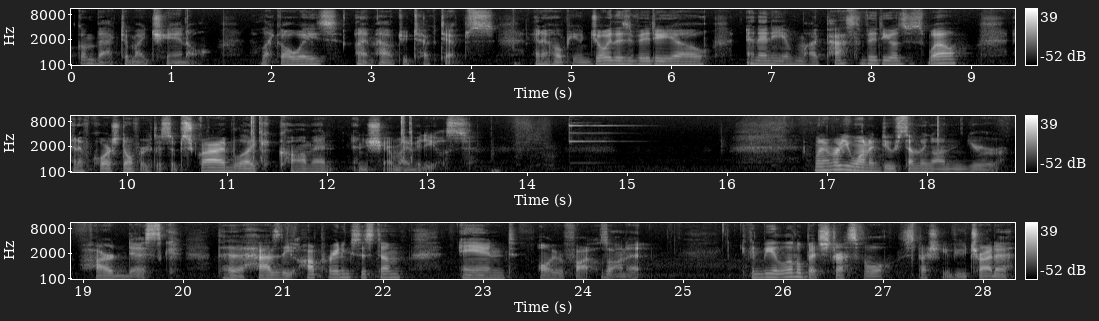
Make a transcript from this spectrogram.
Welcome back to my channel. Like always, I am How to Tech Tips, and I hope you enjoy this video and any of my past videos as well. And of course, don't forget to subscribe, like, comment, and share my videos. Whenever you want to do something on your hard disk that has the operating system and all your files on it, it can be a little bit stressful, especially if you try to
